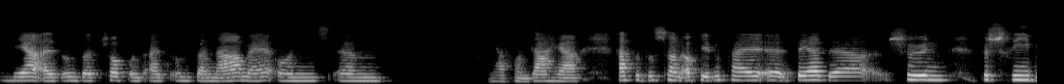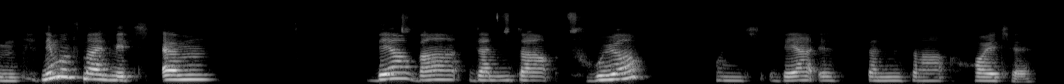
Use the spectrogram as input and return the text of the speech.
mehr als unser Job und als unser Name und ähm, ja, von daher hast du das schon auf jeden Fall äh, sehr, sehr schön beschrieben. Nimm uns mal mit. Ähm, wer war Danisa früher und wer ist Danisa heute?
